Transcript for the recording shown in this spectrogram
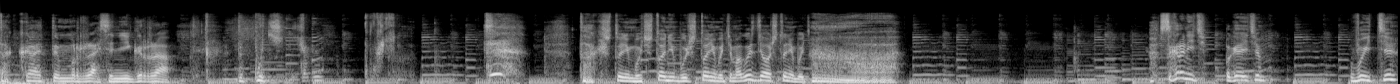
Такая ты мразь, а не игра. Так, что-нибудь, что-нибудь, что-нибудь. Я могу сделать что-нибудь? Сохранить. Погодите. Выйти.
